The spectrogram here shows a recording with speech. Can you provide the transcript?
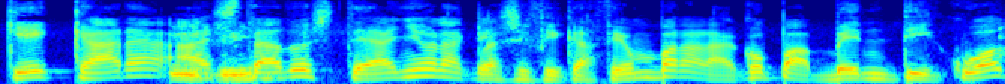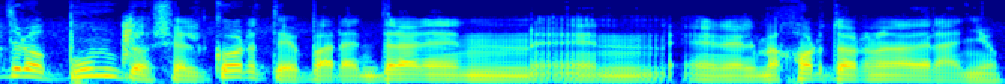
¿Qué cara ha estado este año la clasificación para la Copa? 24 puntos el corte para entrar en, en, en el mejor torneo del año.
